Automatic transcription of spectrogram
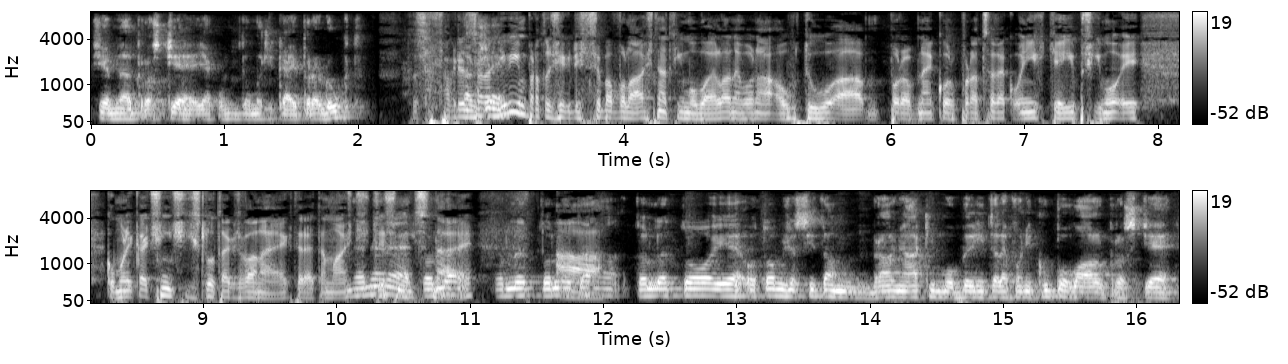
že měl prostě, jak oni tomu říkají, produkt, to se fakt docela Takže... divím, protože když třeba voláš na T-Mobile nebo na Autu a podobné korporace, tak oni chtějí přímo i komunikační číslo takzvané, které tam máš čtyřmístné. Tohle, tohle, tohle, a... tohle to je o tom, že si tam bral nějaký mobilní telefony, kupoval prostě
